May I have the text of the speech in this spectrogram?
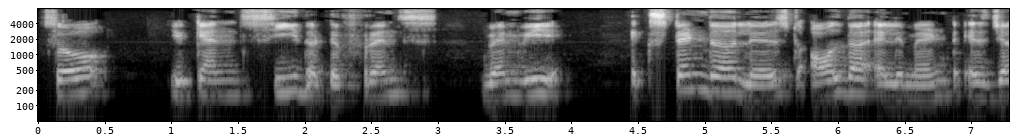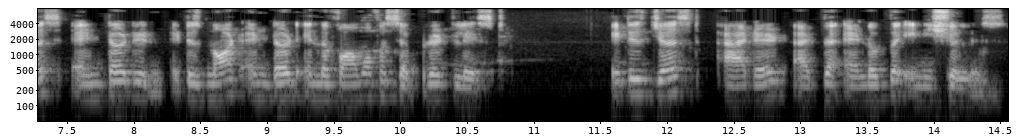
So you can see the difference when we extend the list all the element is just entered in it is not entered in the form of a separate list. It is just added at the end of the initial list.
